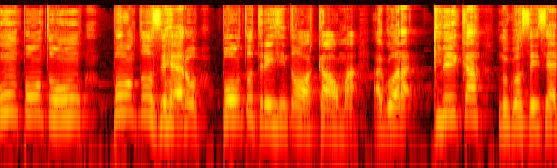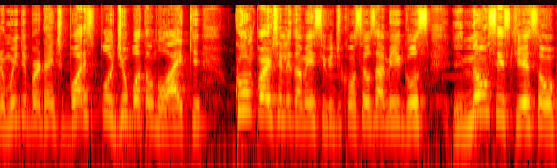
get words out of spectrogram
1.1.0.3, então ó, calma. Agora clica no gostei, sério, muito importante. Bora explodir o botão do like. Compartilhe também esse vídeo com seus amigos. E não se esqueçam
